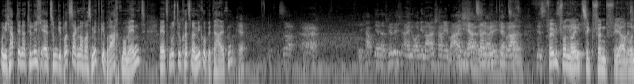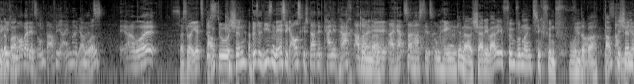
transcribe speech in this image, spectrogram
Und ich habe dir natürlich äh, zum Geburtstag noch was mitgebracht. Moment, jetzt musst du kurz mein Mikro bitte halten. Okay. So, ich habe dir natürlich ein Original Charivari-Herzal mitgebracht. 95,5, ja, genau, wunderbar. Ich Norbert jetzt um. Darf ich einmal Jawohl. kurz? Jawohl. So, jetzt bist Dankeschön. du ein bisschen wiesenmäßig ausgestattet, keine Tracht, aber genau. äh, ein Herzal hast jetzt umhängen. Genau, Charivari 95,5. Wunderbar. Genau. Dankeschön.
